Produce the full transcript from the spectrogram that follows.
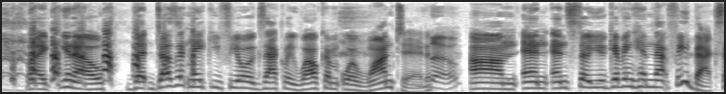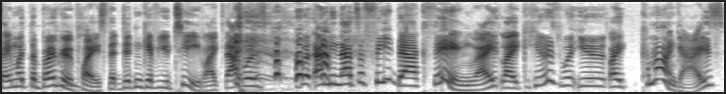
like, you know, that doesn't make you feel exactly welcome or wanted. No. Um, and, and so you're giving him that feedback. Same with the burger place that didn't give you tea. Like that was, I mean, that's a feedback thing, right? Like, here's what you, like, come on, guys.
